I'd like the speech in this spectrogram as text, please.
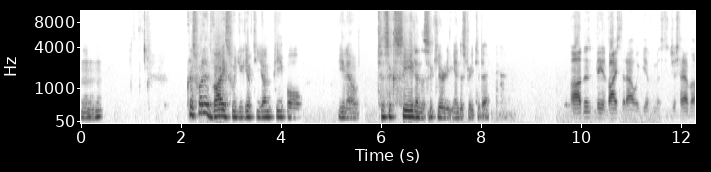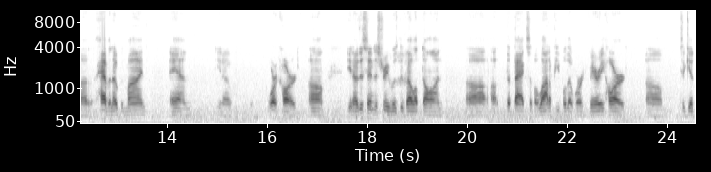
Mm-hmm. Chris, what advice would you give to young people, you know, to succeed in the security industry today? Uh, the, the advice that I would give them is to just have a have an open mind and you know work hard. Um, you know, this industry was developed on uh, uh the backs of a lot of people that worked very hard um, to get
